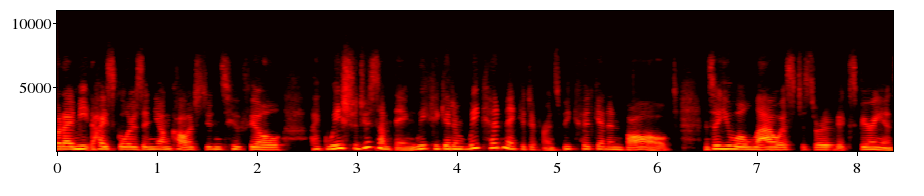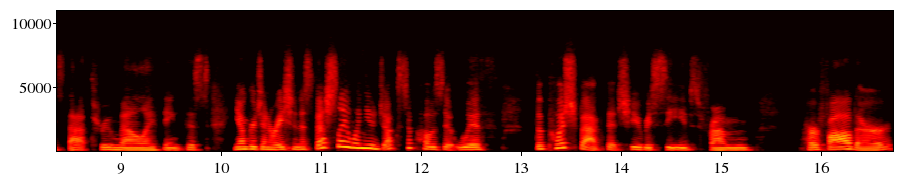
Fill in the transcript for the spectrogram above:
when I meet high schoolers and young college students who feel like we should do something, we could get in, we could make a difference, we could get involved. And so you allow us to sort of experience that through Mel. I think this younger generation, especially when you juxtapose it with the pushback that she receives from her father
